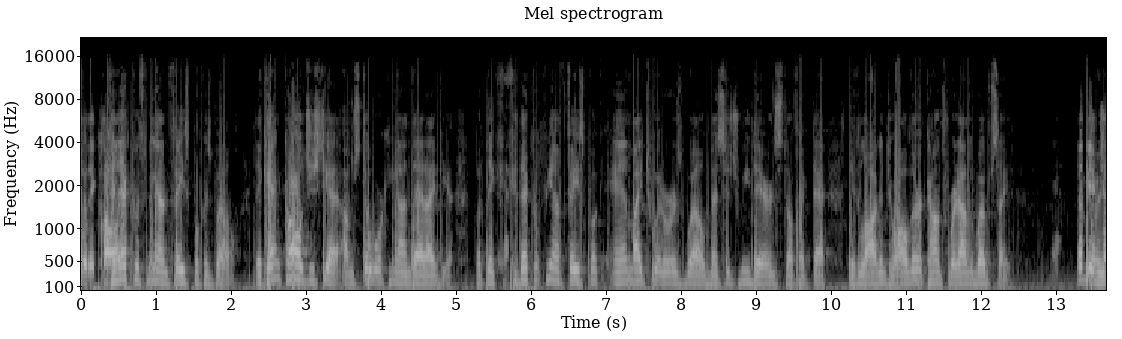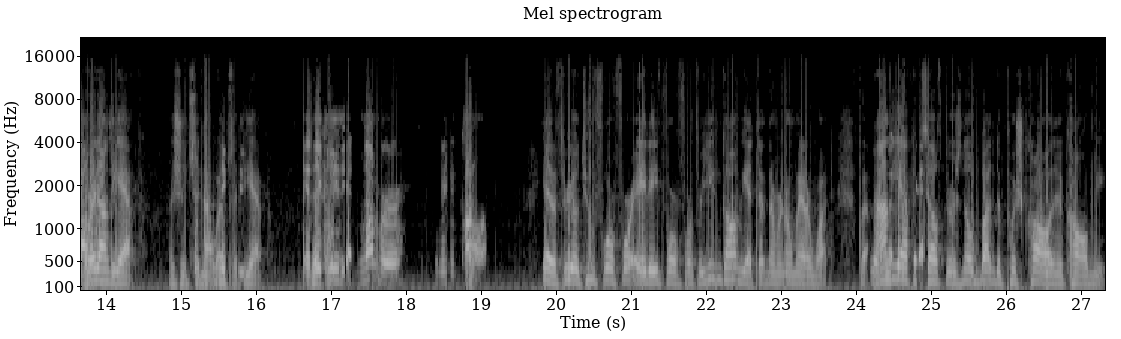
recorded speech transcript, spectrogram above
Do they call connect with me on Facebook as well. They can't call just yet. I'm still working on that idea. But they can connect with me on Facebook and my Twitter as well. Message me there and stuff like that. They can log into all their accounts right on the website. it? There'd be I mean, right on the app. I should say not website, the app. and they could leave that number. And we could call them. Yeah, the 302-448-8443. You can call me at that number no matter what. But on the app itself, there's no button to push call and to call me.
